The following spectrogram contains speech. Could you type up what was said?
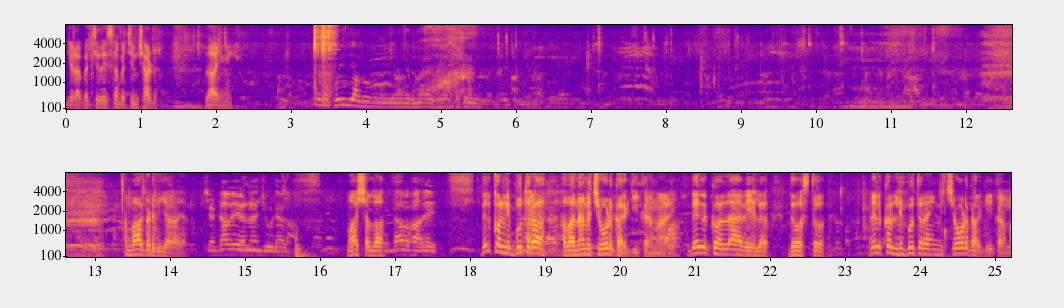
ਜਿਹੜਾ ਬੱਚੇ ਦਾ ਹਿੱਸਾ ਬੱਚੇ ਨੂੰ ਛੱਡ। ਲਾਜ਼ਮੀ। मार्केट भी जा रहा है। माशाल्लाह। बिल्कुल निब्बू तरह हवाना निचोड़ कर गई करम वाली बिल्कुल आ वेख लो दोस्तों। बिल्कुल निब्बू तरह निचोड़ कर गई करम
